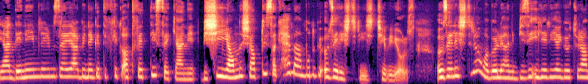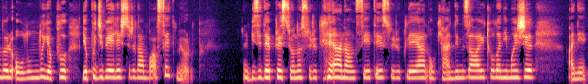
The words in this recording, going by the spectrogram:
Yani deneyimlerimize eğer bir negatiflik atfettiysek yani bir şey yanlış yaptıysak hemen bunu bir öz eleştiriye çeviriyoruz. Öz eleştiri ama böyle hani bizi ileriye götüren böyle olumlu yapı yapıcı bir eleştiriden bahsetmiyorum. Hani bizi depresyona sürükleyen, anksiyeteye sürükleyen, o kendimize ait olan imajı hani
